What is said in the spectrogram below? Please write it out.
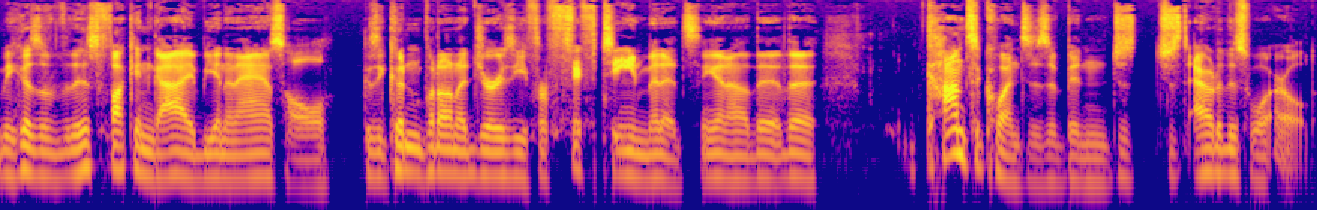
because of this fucking guy being an asshole because he couldn't put on a jersey for 15 minutes. You know the the consequences have been just just out of this world.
